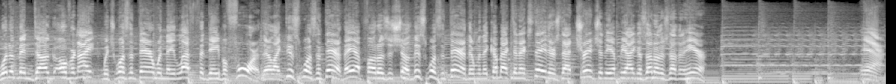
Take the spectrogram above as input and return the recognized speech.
would have been dug overnight, which wasn't there when they left the day before. They're like, this wasn't there. They have photos to show this wasn't there. Then when they come back the next day, there's that trench, and the FBI goes, oh no, there's nothing here. Yeah.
